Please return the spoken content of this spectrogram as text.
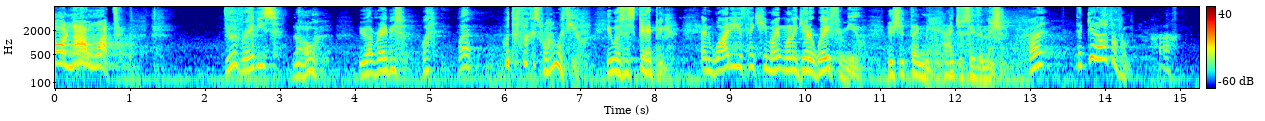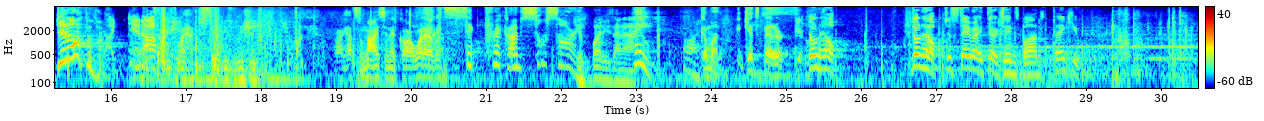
Oh, now what? Do you have rabies? No. You have rabies? What? What? What the fuck is wrong with you? He was escaping. And why do you think he might want to get away from you? You should thank me. I just saved the mission. What? Then get off of him. Get off of him. Get off me. Do I have to save his mission. I got some ice in the car, whatever. Sick prick. I'm so sorry. Your buddy's an asshole. Hey, come on. It gets better. Don't help. Don't help. Just stay right there, James Bond. Thank you.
